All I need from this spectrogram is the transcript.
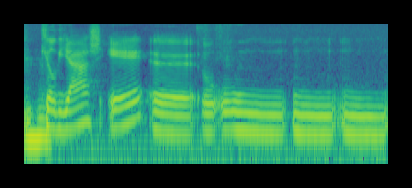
uhum. que aliás é uh, um, um, um,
